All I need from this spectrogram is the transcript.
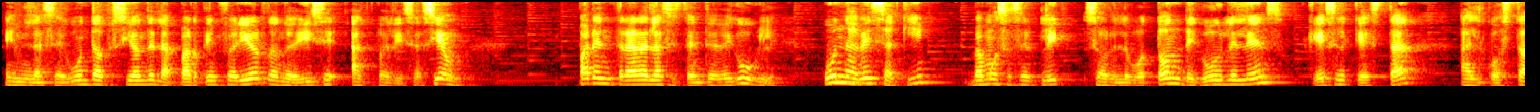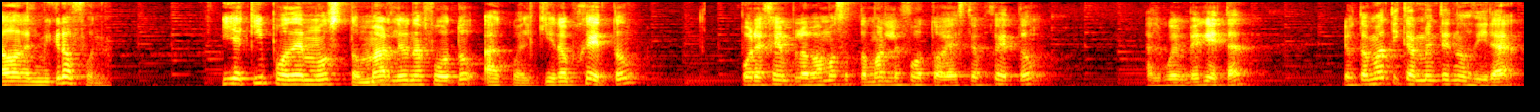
en la segunda opción de la parte inferior donde dice actualización para entrar al asistente de Google. Una vez aquí, vamos a hacer clic sobre el botón de Google Lens, que es el que está al costado del micrófono. Y aquí podemos tomarle una foto a cualquier objeto por ejemplo, vamos a tomarle foto a este objeto, al buen Vegeta, y automáticamente nos dirá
